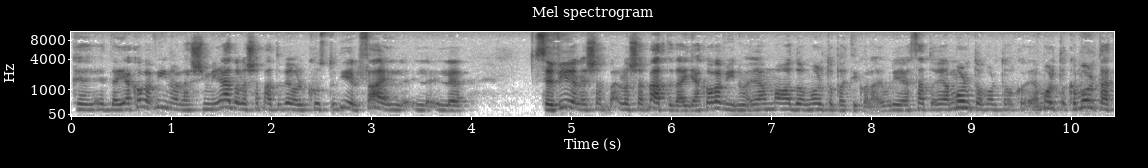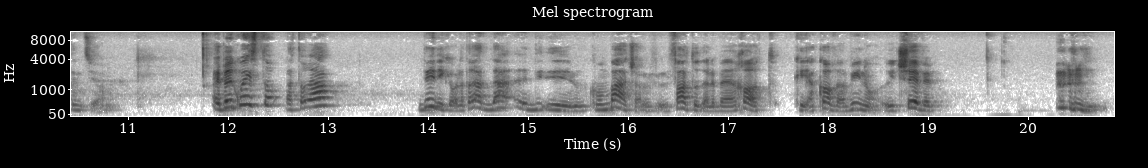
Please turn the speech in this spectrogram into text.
che da Yaakov Avino la Shmirah dello Shabbat, ovvero il custodire, il fare, il, il, il servire lo Shabbat, lo Shabbat da Yaakov Avino era un modo molto particolare, vuol dire era, stato, era, molto, molto, era molto, con molta attenzione. E per questo la Torah dedica, la Torah da, di, combacia il fatto delle Berachot che Yaakov Avino riceve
